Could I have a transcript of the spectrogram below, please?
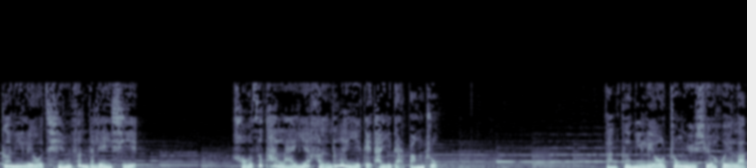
哥尼流勤奋的练习。猴子看来也很乐意给他一点帮助。当哥尼流终于学会了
